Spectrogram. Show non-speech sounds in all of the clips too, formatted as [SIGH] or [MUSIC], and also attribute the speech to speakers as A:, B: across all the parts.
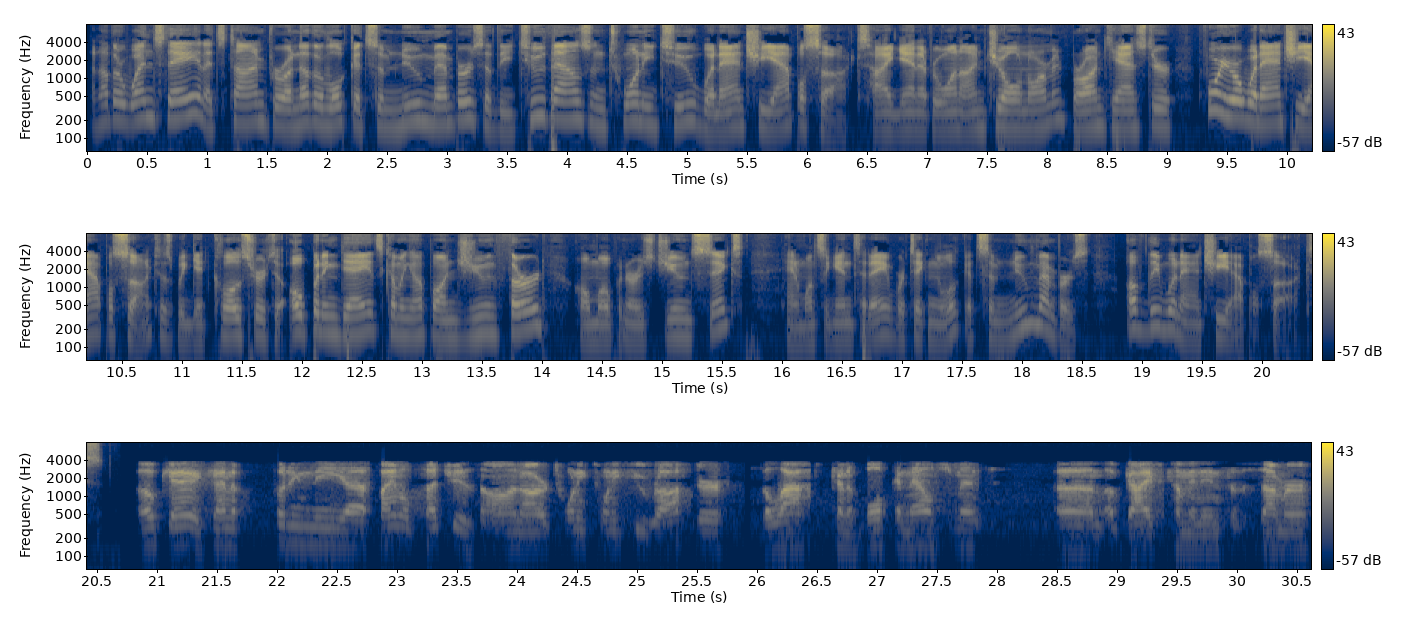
A: Another Wednesday, and it's time for another look at some new members of the 2022 Wenatchee Apple Sox. Hi again, everyone. I'm Joel Norman, broadcaster for your Wenatchee Apple Sox. As we get closer to opening day, it's coming up on June 3rd. Home opener is June 6th. And once again, today we're taking a look at some new members of the Wenatchee Apple Sox.
B: Okay, kind of putting the uh, final touches on our 2022 roster. The last kind of bulk announcement um, of guys coming in for the summer.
